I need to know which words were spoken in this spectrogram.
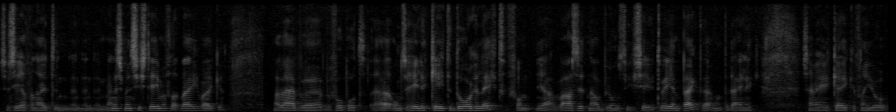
zozeer vanuit een, een, een managementsysteem of dat wij gebruiken. Maar wij hebben bijvoorbeeld hè, onze hele keten doorgelicht van ja, waar zit nou bij ons die CO2-impact. Want uiteindelijk zijn we gekeken van, joh,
